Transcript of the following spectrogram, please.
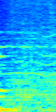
you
